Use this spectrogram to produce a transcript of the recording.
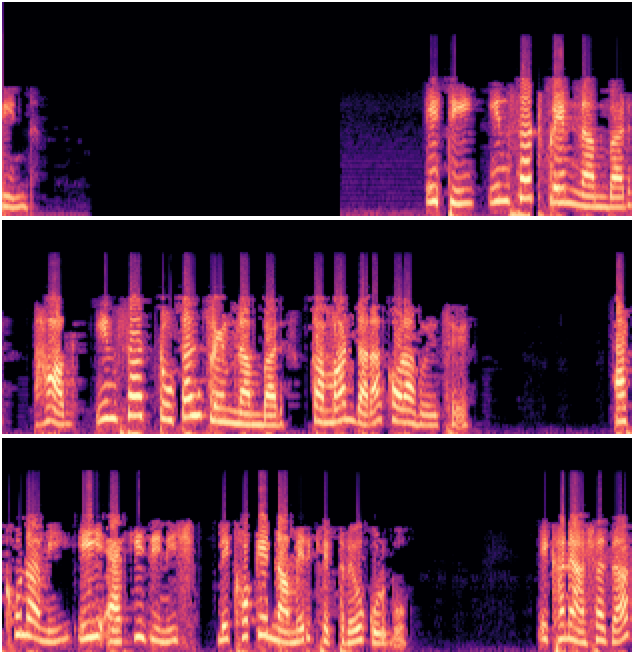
3 এটি ইনসার্ট ফ্রেম নাম্বার ভাগ insert total frame number command দ্বারা করা হয়েছে। এখন আমি এই একই জিনিস লেখকের নামের ক্ষেত্রেও করব। এখানে আসা যাক।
